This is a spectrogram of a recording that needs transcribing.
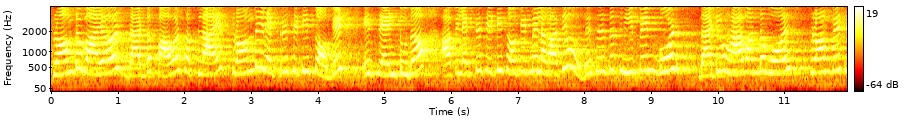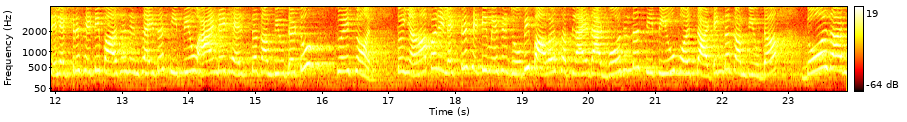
from the wires that the power supply from the electricity socket is sent to the आप electricity socket में लगाते हो this is the three pin board that you have on the wall from which electricity passes inside the CPU and it helps the computer to switch on तो यहाँ पर इलेक्ट्रिसिटी में से जो भी power supply that goes in the C P U for starting the computer those are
